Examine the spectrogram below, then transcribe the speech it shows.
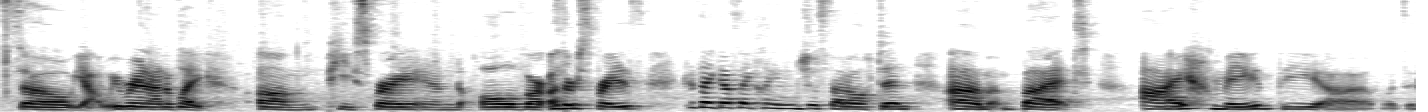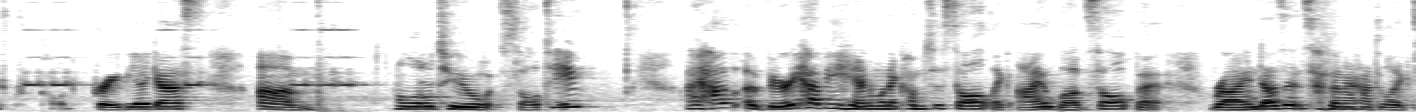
So yeah, we ran out of like um, pee spray and all of our other sprays because I guess I clean just that often. Um, but I made the, uh, what's this called? Gravy, I guess. Um, a little too salty I have a very heavy hand when it comes to salt. Like I love salt, but Ryan doesn't. So then I had to like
